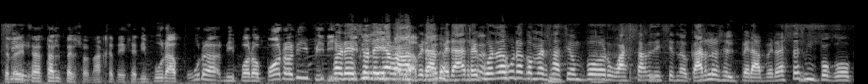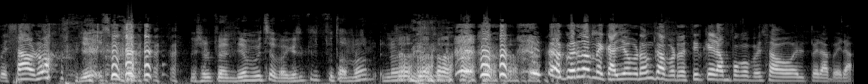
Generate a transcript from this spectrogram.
Te lo sí. dice hasta el personaje, te dice ni pura pura, ni poroporo, ni piripiri. Por eso le llamaba pera, Pera. Recuerdo alguna conversación por WhatsApp diciendo, Carlos, el Pera Pera, este es un poco pesado, ¿no? Yo, es que me sor- me sorprendió mucho porque es que es puto amor. No, no, Me acuerdo, me cayó bronca por decir que era un poco pesado el pera pera.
